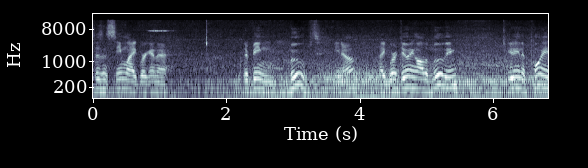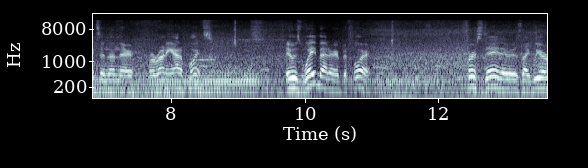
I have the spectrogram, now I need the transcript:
doesn't seem like we're gonna they're being moved, you know? Like we're doing all the moving, getting the points, and then they're we're running out of points. It was way better before first day there was like we were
